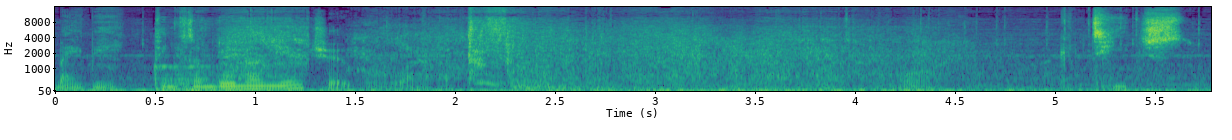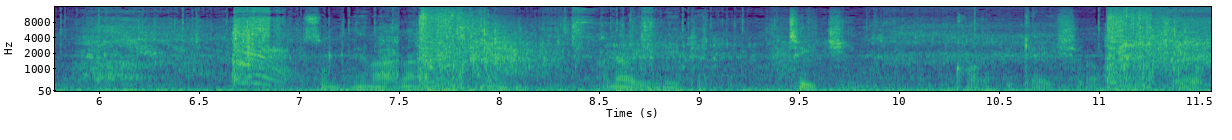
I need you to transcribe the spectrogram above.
maybe things I'm doing on YouTube or whatever. Or I could teach something like that. I know you need a teaching qualification or something, but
